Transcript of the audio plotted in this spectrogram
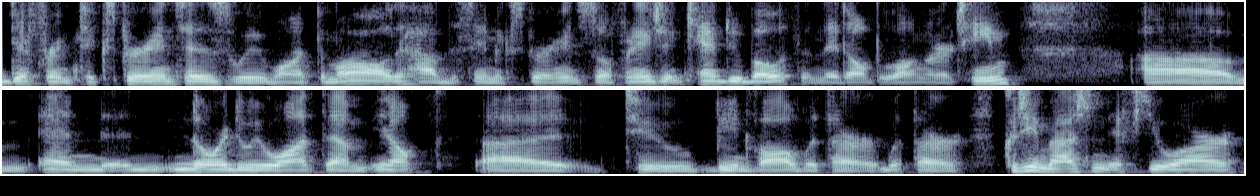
different experiences. We want them all to have the same experience. So if an agent can't do both and they don't belong on our team, um, and, nor do we want them, you know, uh, to be involved with our with our. Could you imagine if you are?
